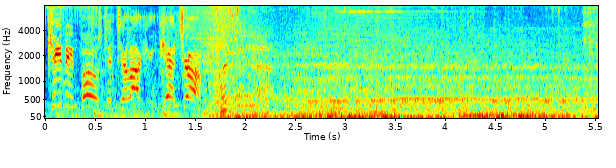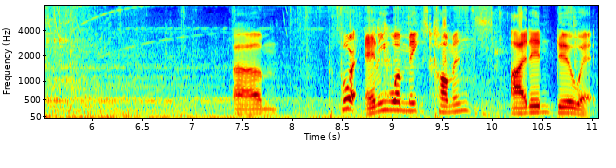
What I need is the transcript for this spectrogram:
Keep me posted till I can catch up. What the? Um, before anyone makes comments, I didn't do it.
